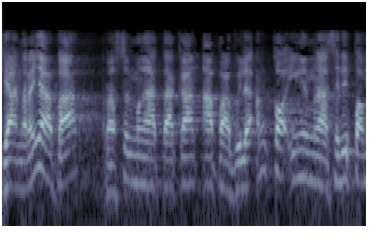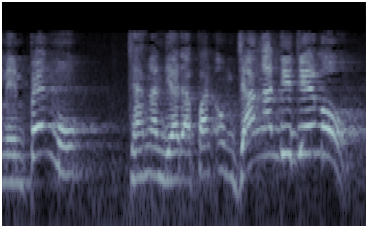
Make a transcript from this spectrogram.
Di antaranya apa? Rasul mengatakan apabila engkau ingin menasihati pemimpinmu, jangan di hadapan umum, jangan di demo,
